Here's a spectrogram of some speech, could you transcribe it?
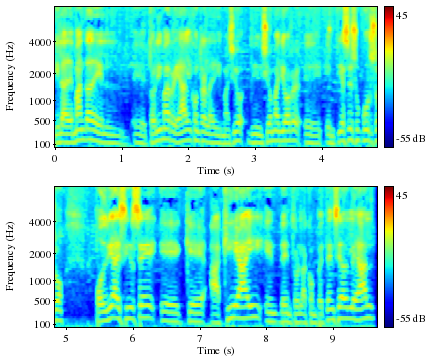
y, la demanda del eh, Tolima Real contra la División, División Mayor empiece su curso, podría decirse que aquí hay en, dentro de la competencia leal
